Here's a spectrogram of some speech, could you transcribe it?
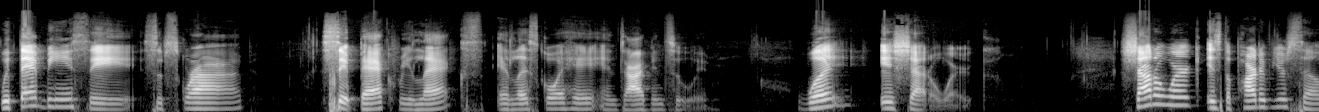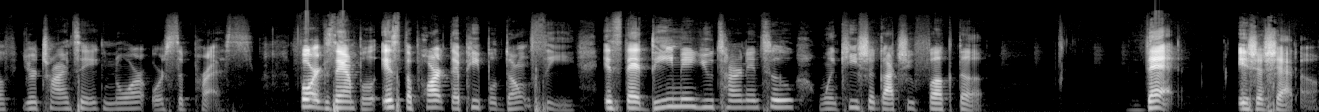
With that being said, subscribe, sit back, relax, and let's go ahead and dive into it. What is shadow work. Shadow work is the part of yourself you're trying to ignore or suppress. For example, it's the part that people don't see. It's that demon you turn into when Keisha got you fucked up. That is your shadow.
